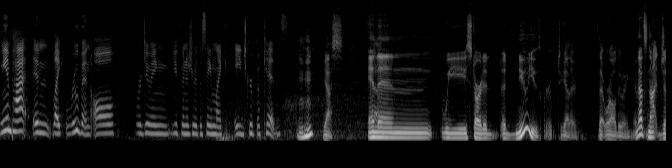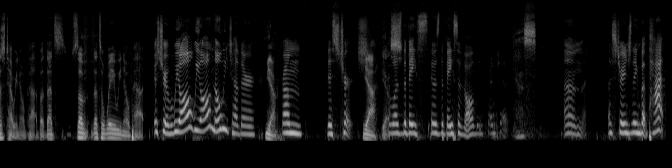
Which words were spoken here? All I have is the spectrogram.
Me and Pat and like Reuben all were doing youth ministry with the same like age group of kids. Mm-hmm. Yes. And then we started a new youth group together that we're all doing. And that's not just how we know Pat, but that's some that's a way we know Pat. It's true, but we all we all know each other Yeah. from this church. Yeah. Yes. It was the base. It was the base of all these friendships. yes. Um, a strange thing, but Pat,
